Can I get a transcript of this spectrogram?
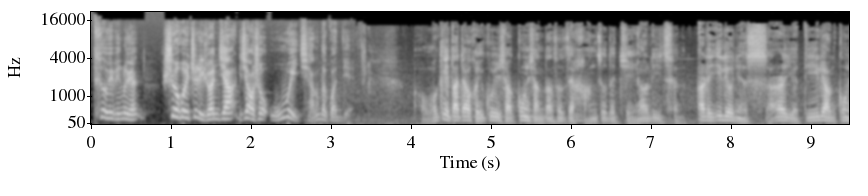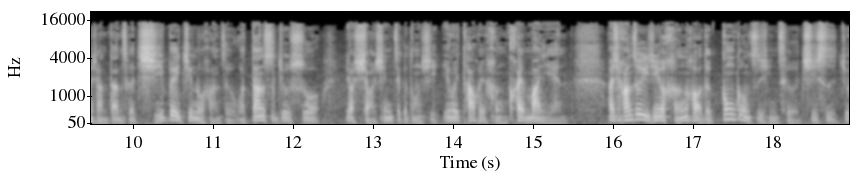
特别评论员、社会治理专家教授吴伟强的观点。我给大家回顾一下共享单车在杭州的简要历程。二零一六年十二月，第一辆共享单车齐备进入杭州，我当时就说要小心这个东西，因为它会很快蔓延。而且杭州已经有很好的公共自行车，其实就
